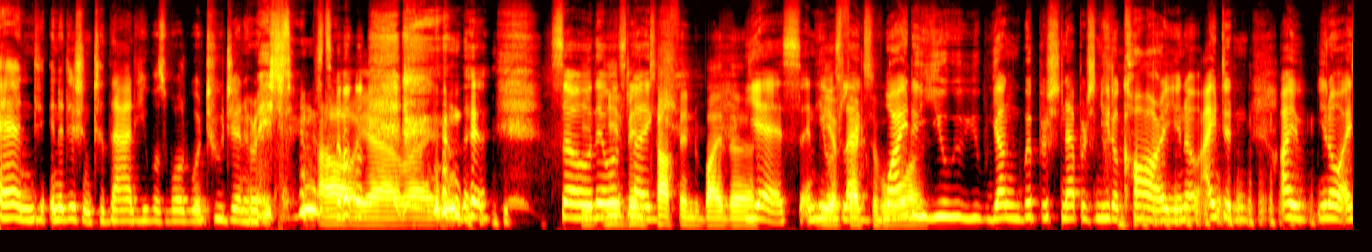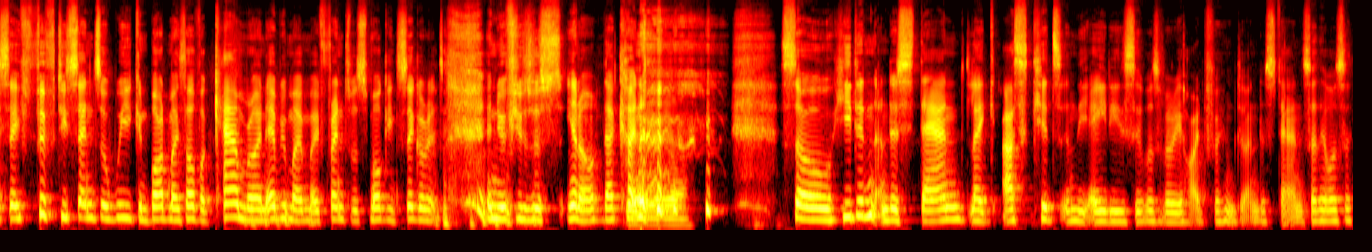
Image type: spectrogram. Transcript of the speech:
And in addition to that, he was World War II generation. Oh, so, Oh yeah. Right. the- so He- there was been like, toughened by the. yes, and he was like, "Why war." do you, you young whippersnappers need a car?" You know, I didn't. I, you know, I saved fifty cents a week and bought myself a camera, and every my, my friends were smoking cigarettes, and if you just, you know, that kind Yeah, of. yeah, yeah. So he didn't understand, like us kids in the 80s, it was very hard for him to understand. So there was a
